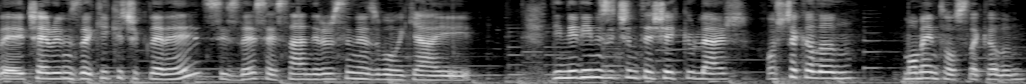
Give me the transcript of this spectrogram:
ve çevrenizdeki küçüklere siz de seslendirirsiniz bu hikayeyi. Dinlediğiniz için teşekkürler. Hoşçakalın. Momentos'ta kalın.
